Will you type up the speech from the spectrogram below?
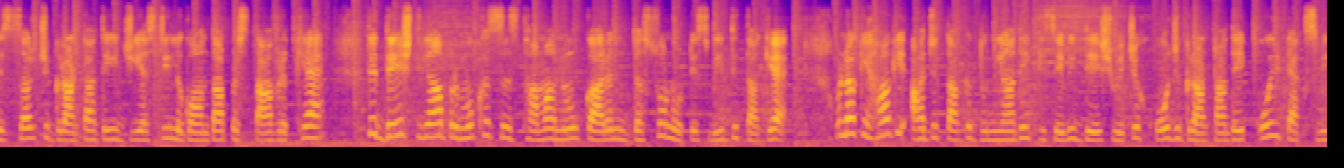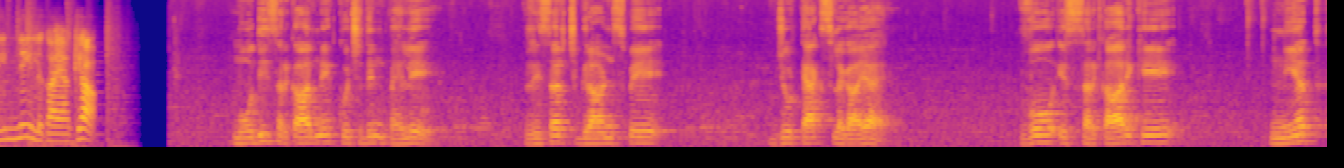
ਰਿਸਰਚ ਗ੍ਰਾਂਟਾਂ ਤੇ ਜੀਐਸਟੀ ਲਗਾਉਣ ਦਾ ਪ੍ਰਸਤਾਵ ਰੱਖਿਆ ਹੈ ਤੇ ਦੇਸ਼ ਦੀਆਂ ਪ੍ਰਮੁੱਖ ਸੰਸਥਾਵਾਂ ਨੂੰ ਕਾਰਨ ਦੱਸੋ ਨੋਟਿਸ ਵੀ ਦਿੱਤਾ ਗਿਆ ਉਹਨਾਂ ਕਿਹਾ ਕਿ ਅੱਜ ਤੱਕ ਦੁਨੀਆ ਦੇ ਕਿਸੇ ਵੀ ਦੇਸ਼ ਵਿੱਚ ਖੋਜ ਗ੍ਰਾਂਟਾਂ ਦੇ ਕੋਈ ਟੈਕਸ ਵੀ ਨਹੀਂ ਲਗਾਇਆ ਗਿਆ। ਮੋਦੀ ਸਰਕਾਰ ਨੇ ਕੁਝ ਦਿਨ ਪਹਿਲੇ रिसर्च ग्रांट्स पे जो टैक्स लगाया है, वो इस सरकार के नियत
